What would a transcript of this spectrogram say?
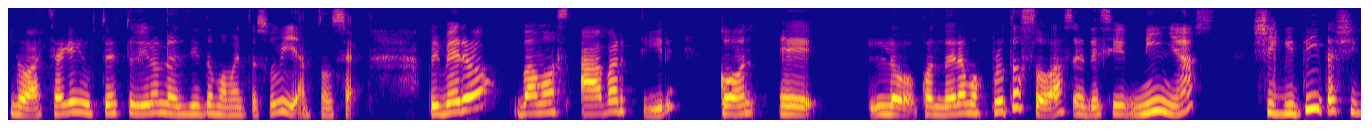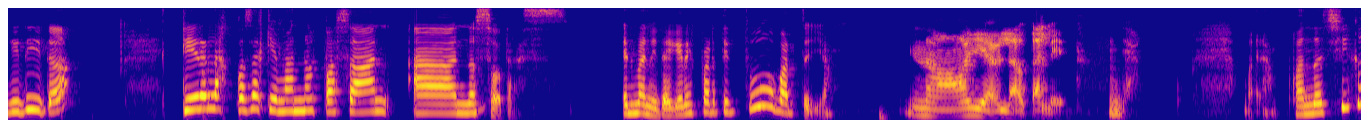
los achaques que ustedes tuvieron en los distintos momentos de su vida. Entonces, primero vamos a partir con eh, lo, cuando éramos protozoas, es decir, niñas, chiquititas, chiquititas, ¿qué eran las cosas que más nos pasaban a nosotras? Hermanita, ¿quieres partir tú o parto yo? No, ya he hablado caleta. Ya. Bueno, cuando chica,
